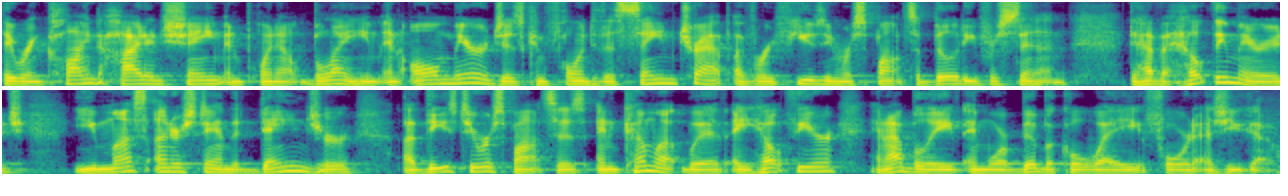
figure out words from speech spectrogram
They were inclined to hide in shame and point out blame, and all marriages can fall into the same trap of refusing responsibility for sin. To have a healthy marriage, you must understand the danger of these two responses and come up with a healthier and I believe a more biblical way forward as you go.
